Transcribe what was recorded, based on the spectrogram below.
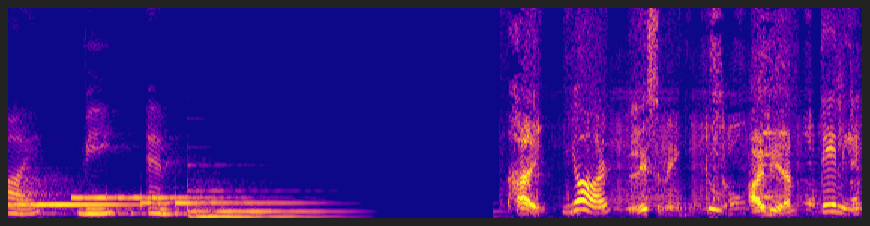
I V M. Hi, You're listening to IVM daily.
